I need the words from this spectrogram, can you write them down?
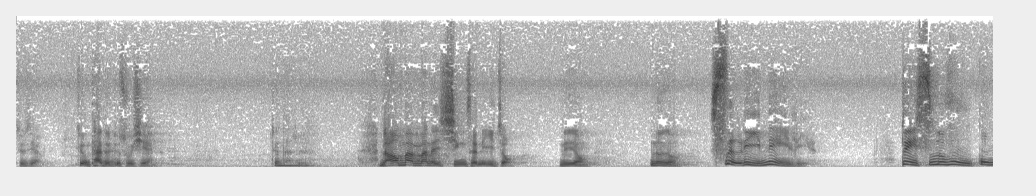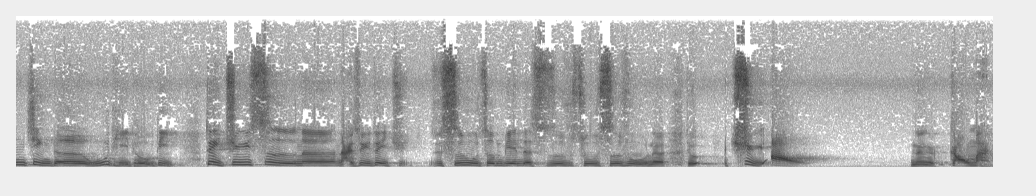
就这样，这种态度就出现了，真的是，然后慢慢的形成了一种那种那种色厉内敛。对师傅恭敬的五体投地，对居士呢，乃至于对居师傅身边的师叔师傅呢，就倨傲，那个高慢，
